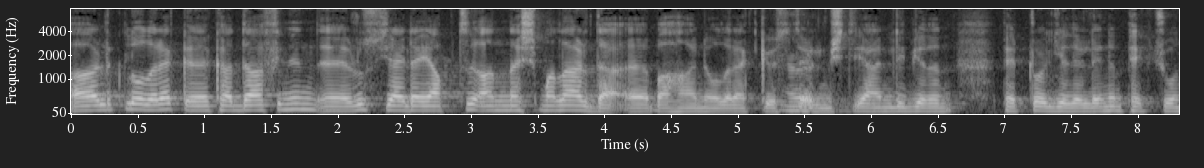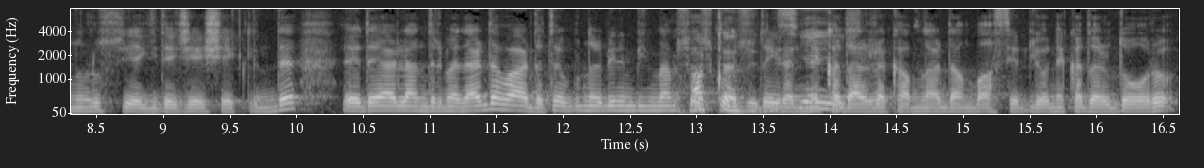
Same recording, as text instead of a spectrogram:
ağırlıklı olarak e, Kaddafi'nin e, Rusya ile yaptığı anlaşmalar da e, bahane olarak gösterilmişti. Yani Libya'nın petrol gelirlerinin pek çoğunun Rusya'ya gideceği şeklinde e, değerlendirmeler de vardı. Tabii bunları benim bilmem söz Hatta konusu değil. Hani ne kadar rakamlardan bahsediliyor, ne kadar doğru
